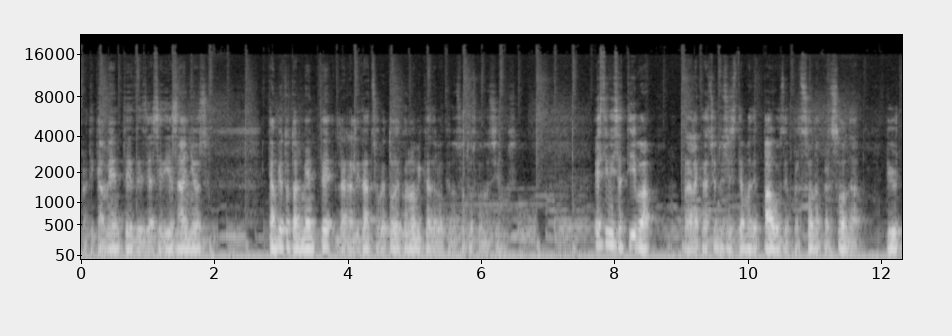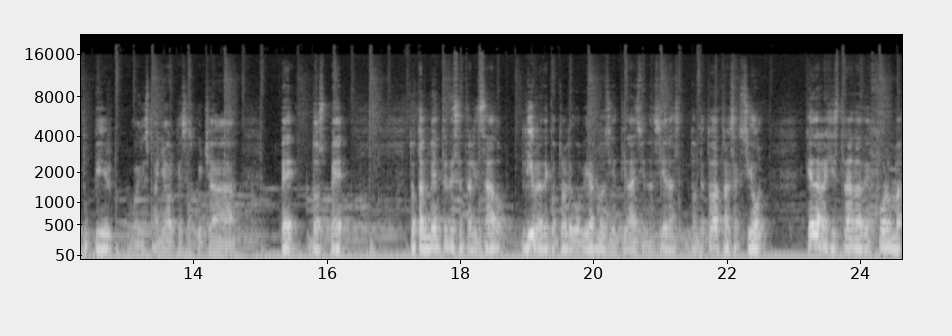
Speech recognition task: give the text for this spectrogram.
Prácticamente desde hace 10 años cambió totalmente la realidad, sobre todo económica, de lo que nosotros conocíamos. Esta iniciativa para la creación de un sistema de pagos de persona a persona, peer-to-peer, o en español que se escucha P2P, totalmente descentralizado, libre de control de gobiernos y entidades financieras, donde toda transacción queda registrada de forma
